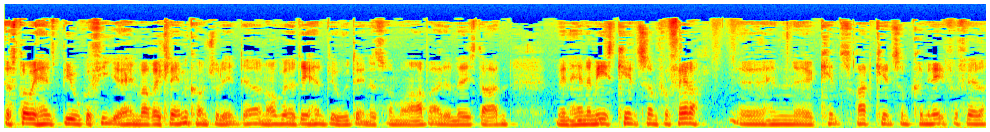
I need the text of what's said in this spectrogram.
der står i hans biografi, at han var reklamekonsulent. Det har nok været det, han blev uddannet som og arbejdede med i starten. Men han er mest kendt som forfatter. Øh, han er kendt, ret kendt som kriminalforfatter.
